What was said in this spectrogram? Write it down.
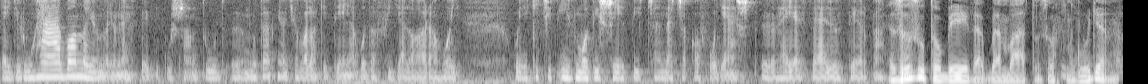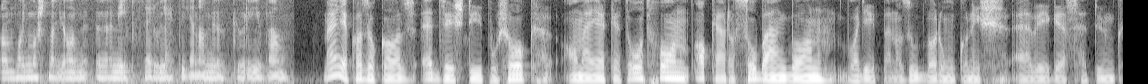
egy ruhában nagyon-nagyon esztétikusan tud mutatni, hogyha valaki tényleg odafigyel arra, hogy, hogy egy kicsit izmot is építsen, ne csak a fogyást helyezze előtérbe. Ez az utóbbi években változott igen, meg, ugye? Gondolom, hogy most nagyon népszerű lett igen a nők körében. Melyek azok az edzéstípusok, amelyeket otthon, akár a szobánkban, vagy éppen az udvarunkon is elvégezhetünk?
